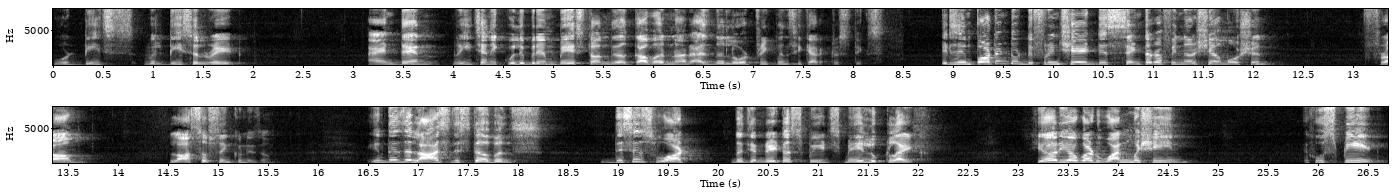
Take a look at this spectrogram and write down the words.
would de- will decelerate and then reach an equilibrium based on the governor as the load frequency characteristics. It is important to differentiate this center of inertia motion from loss of synchronism. If there is a large disturbance, this is what the generator speeds may look like. Here you have got one machine whose speed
